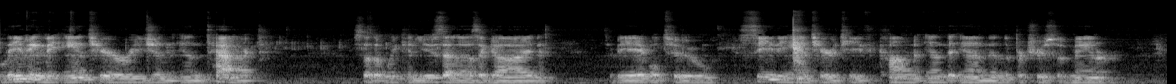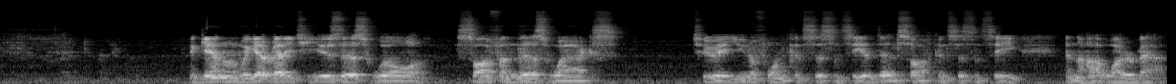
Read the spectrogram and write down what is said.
leaving the anterior region intact so that we can use that as a guide to be able to see the anterior teeth come end to end in the protrusive manner. Again, when we get ready to use this, we'll soften this wax to a uniform consistency, a dead soft consistency in the hot water bath.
